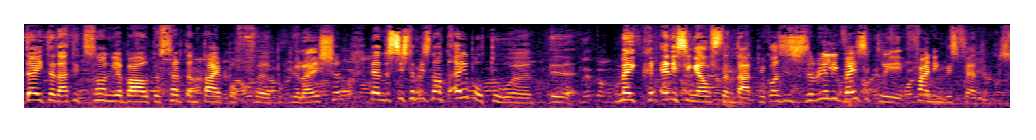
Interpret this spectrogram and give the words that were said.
data that it's only about a certain type of uh, population, then the system is not able to uh, uh, make anything else than that because it's really basically finding these patterns.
